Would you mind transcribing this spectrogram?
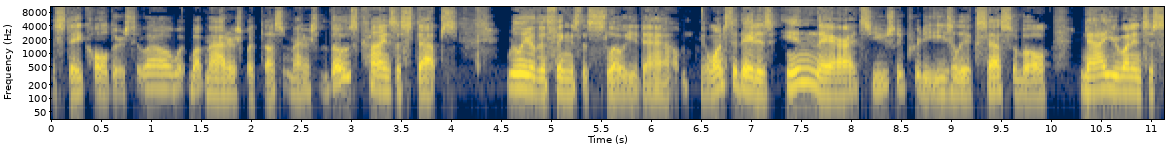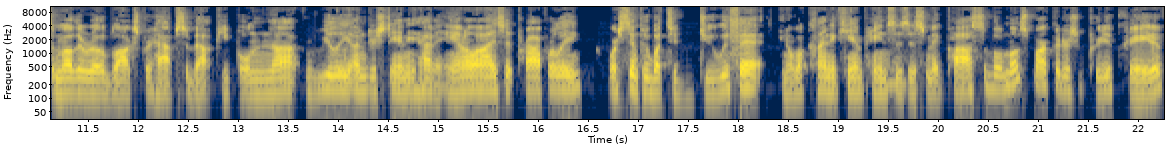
the stakeholders. Well, what matters, what doesn't matter. So those kinds of steps really are the things that slow you down. You know, once the data is in there, it's usually pretty easily accessible. Now you run into some other roadblocks, perhaps about people not really understanding how to analyze it properly or simply what to do with it. You know, what kind of campaigns mm-hmm. does this make possible? Most marketers are pretty creative.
